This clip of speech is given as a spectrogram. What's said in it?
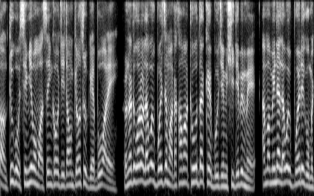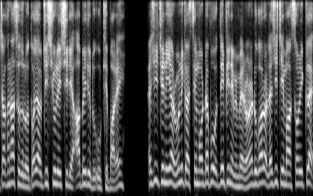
တော့သူ့ကိုစင်မြင့်ပေါ်မှာစိန်ခေါ်ကြကြောင်းပြောဆိုခဲ့ပူပါတယ်။ရိုနယ်ဒိုကတော့လက်ဝိတ်ပွဲစဉ်မှာတစ်ခါမှထိုးသက်ခဲ့ပူခြင်းမရှိသေးပေမဲ့အမမီနဲ့လက်ဝိတ်ပွဲတွေကိုမကြာခဏဆိုလိုတွားရောက်ကြည့်ရှုလေးရှိတဲ့အားပေးသူတူဖြစ်ပါတယ်။လက်ရှိချိန်ရရိုနီကစင်မော်တက်ဖို့အသင့်ဖြစ်နေပေမဲ့ရိုနယ်ဒိုကတော့လက်ရှိချိန်မှာ sorry club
